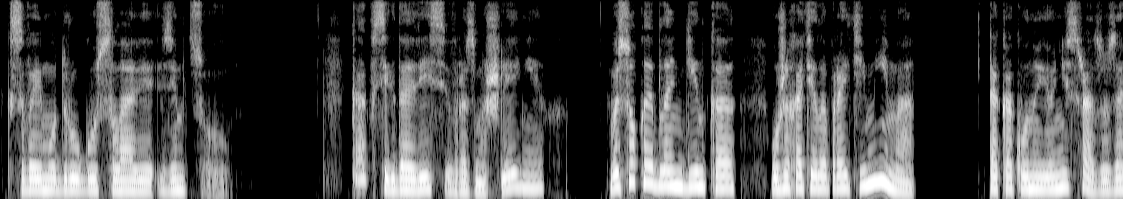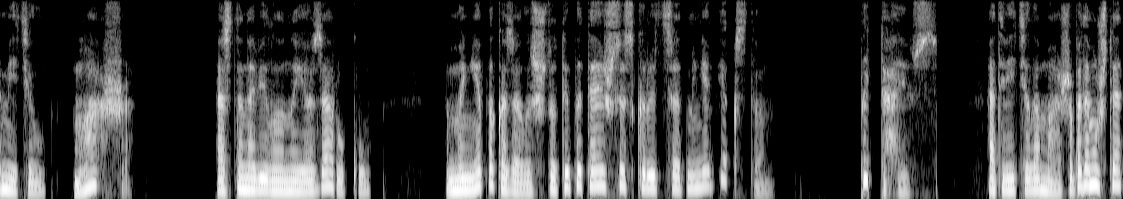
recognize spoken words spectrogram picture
к своему другу Славе Земцову. Как всегда, весь в размышлениях. Высокая блондинка уже хотела пройти мимо, так как он ее не сразу заметил. «Маша!» Остановил он ее за руку. Мне показалось, что ты пытаешься скрыться от меня бегством. — Пытаюсь, — ответила Маша, — потому что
